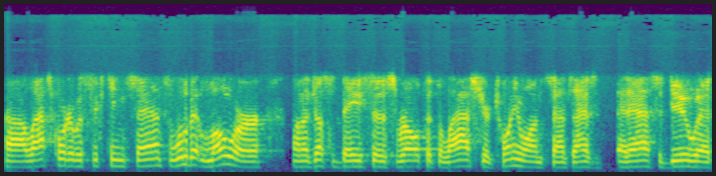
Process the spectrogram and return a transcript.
Uh, last quarter was 16 cents, a little bit lower on adjusted basis relative to last year, 21 cents. It has, it has to do with,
